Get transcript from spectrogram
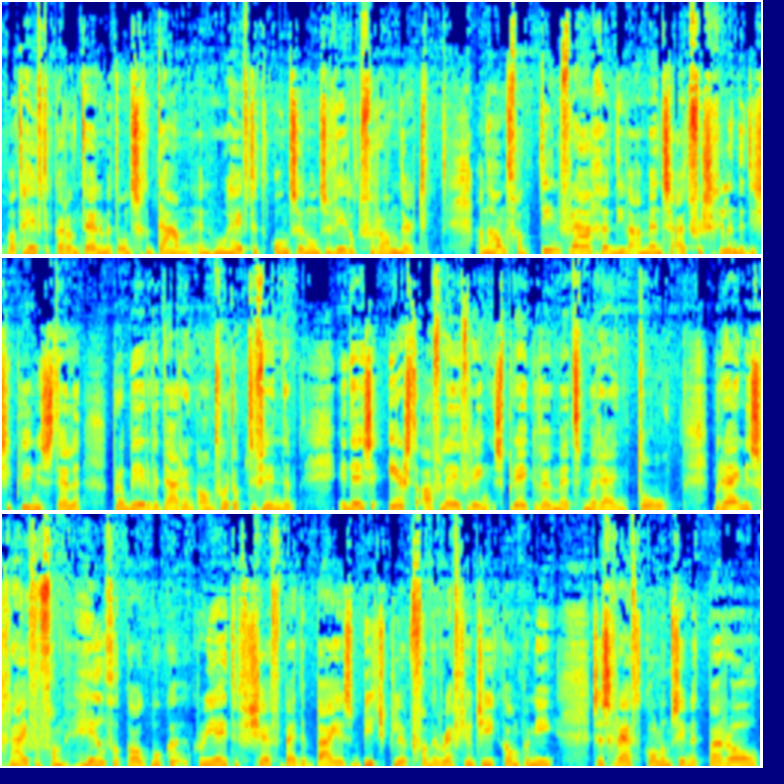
Wat heeft de quarantaine met ons gedaan en hoe heeft het ons en onze wereld veranderd? Aan de hand van tien vragen die we aan mensen uit verschillende disciplines stellen, proberen we daar een antwoord op te vinden. In deze eerste aflevering spreken we met Marijn Tol. Marijn is schrijver van heel veel kookboeken, creative chef bij de Bias Beach Club van de Refugee Company. Ze schrijft columns in het Parool,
